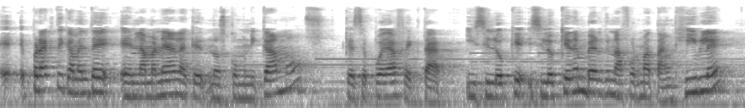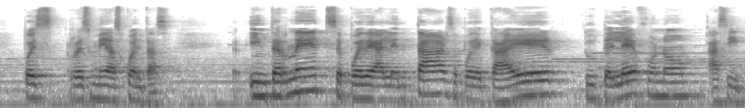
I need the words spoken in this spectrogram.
eh, prácticamente en la manera en la que nos comunicamos que se puede afectar. Y si lo, que, si lo quieren ver de una forma tangible, pues resumidas cuentas. Internet se puede alentar, se puede caer, tu teléfono, así.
